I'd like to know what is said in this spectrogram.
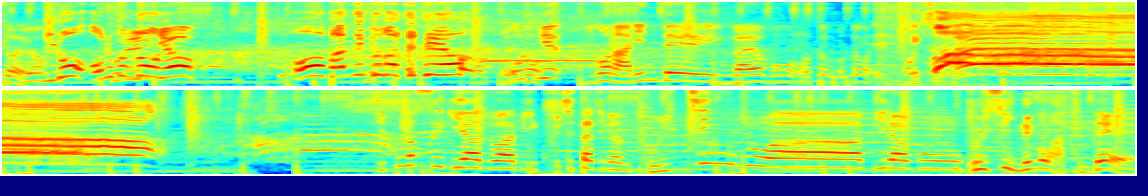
있어요. 이거 어느 정도 돌격 어 맞는 것 같은데요. 그래서 어디에 이건 아닌데인가요? 뭐 어떤 어떤 액션 와! 디플러스 기아 조합이 굳이 따지면 돌진 조합이라고 볼 수 있는 것 같은데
